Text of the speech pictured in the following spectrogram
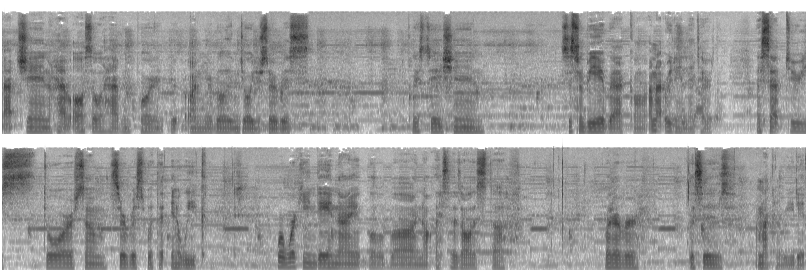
action have also have important on your ability to enjoy your service. PlayStation system be back on. I'm not reading the entire thing, except to restore some service with it in a week. We're working day and night, blah blah blah, and all it says all this stuff. Whatever this is, I'm not gonna read it.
